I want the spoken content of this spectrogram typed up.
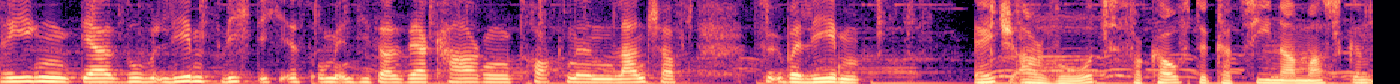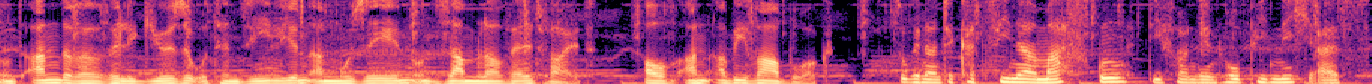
Regen, der so lebenswichtig ist, um in dieser sehr kargen, trockenen Landschaft zu überleben. H.R. Wood verkaufte Kazina-Masken und andere religiöse Utensilien an Museen und Sammler weltweit, auch an Abi Warburg sogenannte Kazina-Masken, die von den Hopi nicht als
